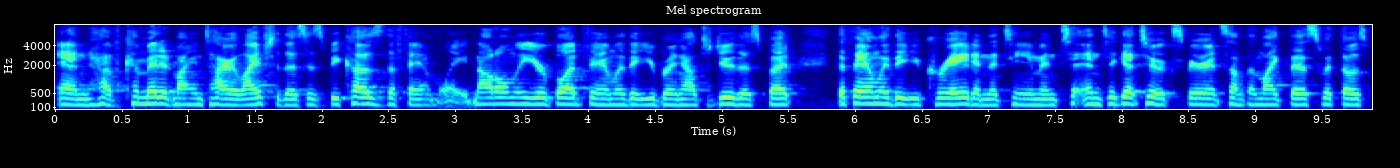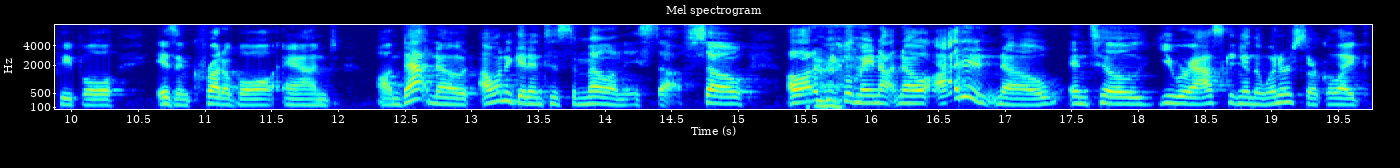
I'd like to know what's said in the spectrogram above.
and have committed my entire life to this is because the family, not only your blood family that you bring out to do this, but the family that you create in the team and to, and to get to experience something like this with those people is incredible. And on that note, I want to get into some Melanie stuff. So a lot of people may not know. I didn't know until you were asking in the winner's circle, like,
